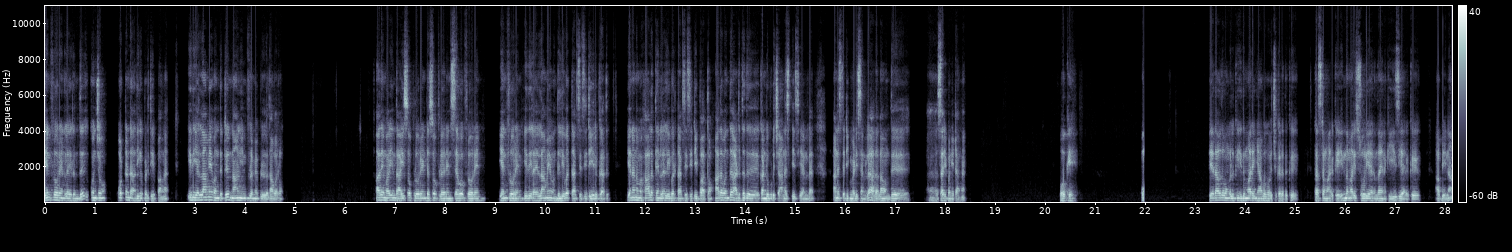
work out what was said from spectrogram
என்ஃப்ளோரேன்ல இருந்து கொஞ்சம் ஒட்டண்டை அதிகப்படுத்தியிருப்பாங்க. இது எல்லாமே வந்துட்டு நான் இன்ஃபிளமேபிள்ல தான் வரும். அதே மாதிரி இந்த ஐசோஃப்ளோரின் டெசோஃப்ளோரின் செவோஃப்ளோரின் என்ஃப்ளோரின் இதுல எல்லாமே வந்து லிவர் டாக்ஸிசிட்டி இருக்காது. ஏன்னா நம்ம காலத்தின்ல லிவர் டாக்ஸிசிட்டி பார்த்தோம். அதை வந்து அடுத்தது கண்டுபிடிச்ச அனஸ்தீசியன்ல அனஸ்தெட்டிக் மெடிசன்ல அதெல்லாம் வந்து சரி பண்ணிட்டாங்க. ஓகே ஏதாவது உங்களுக்கு இது மாதிரி ஞாபகம் வச்சுக்கிறதுக்கு கஷ்டமா இருக்கு. இந்த மாதிரி ஸ்டோரியா இருந்தா எனக்கு ஈஸியா இருக்கு. அப்படின்னா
